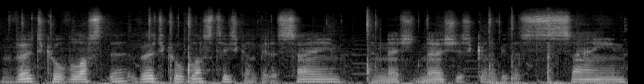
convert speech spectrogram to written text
Vertical velocity, vertical velocity is going to be the same. Inertia is going to be the same.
